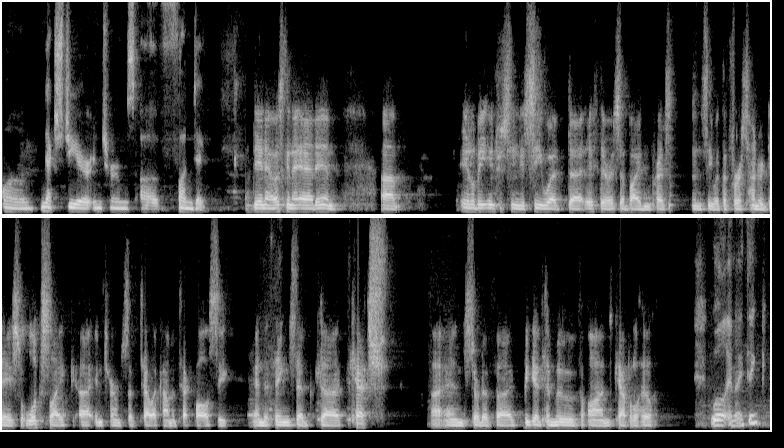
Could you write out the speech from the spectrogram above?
um, next year in terms of funding. Dana, I was going to add in. Um, it'll be interesting to see what uh, if there is a Biden presidency, what the first hundred days looks like uh, in terms of telecom and tech policy, and the things that uh, catch uh, and sort of uh, begin to move on Capitol Hill. Well, and I think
